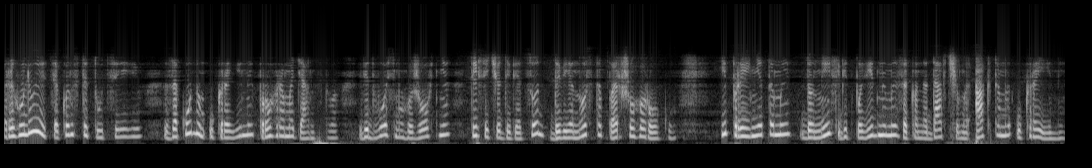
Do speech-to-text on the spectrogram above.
регулюється Конституцією, законом України про громадянство від 8 жовтня 1991 року і прийнятими до них відповідними законодавчими актами України.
